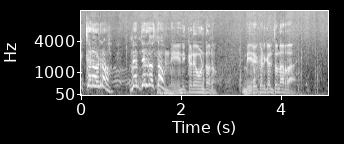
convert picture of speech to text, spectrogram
ఇక్కడ ఉండరా. మేము తిరిగి వస్తాం. నేను ఇక్కడే ఉంటాను. మీరెక్కడికి వెళ్తున్నారా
